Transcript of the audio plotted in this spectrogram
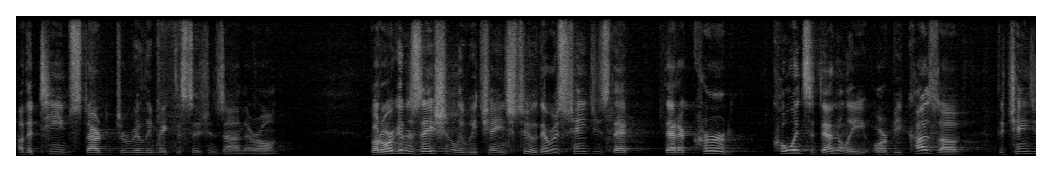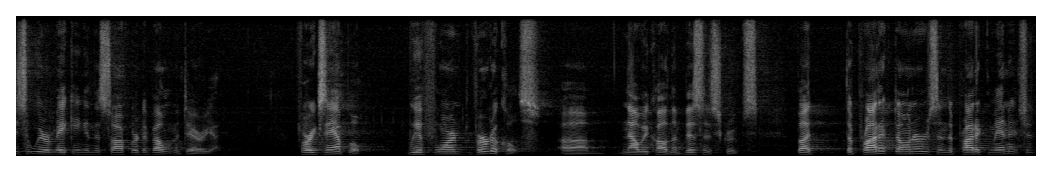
how the team started to really make decisions on their own. But organizationally, we changed too. There was changes that, that occurred coincidentally or because of the changes that we were making in the software development area. For example, we have formed verticals. Um, now we call them business groups. But the product owners and the product management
